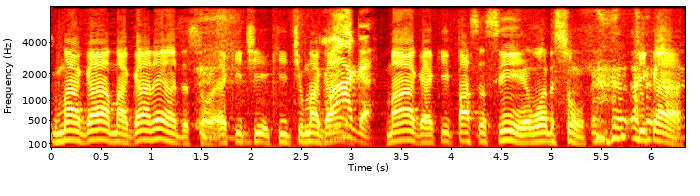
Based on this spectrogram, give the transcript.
Magá, Magá, né, Anderson? É que tio, que tio Magá. Maga. Maga, que passa assim, o Anderson fica.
